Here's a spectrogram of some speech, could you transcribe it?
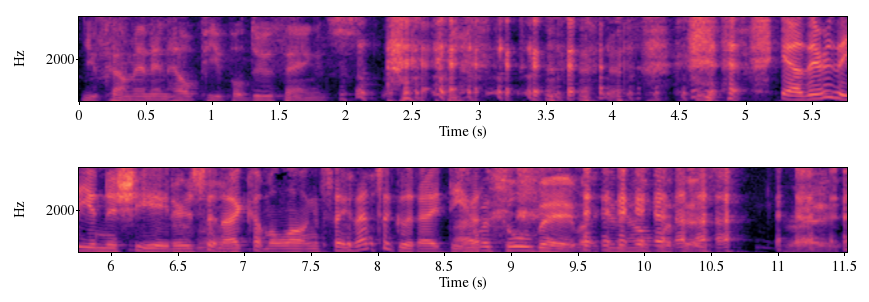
You come in and help people do things. yeah, they're the initiators, and uh-huh. I come along and say, that's a good idea. I'm a tool babe. I can help with this. Right.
